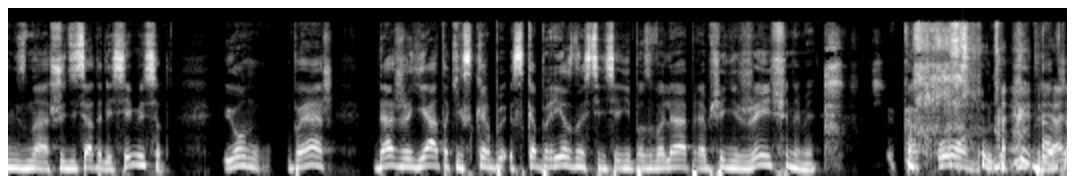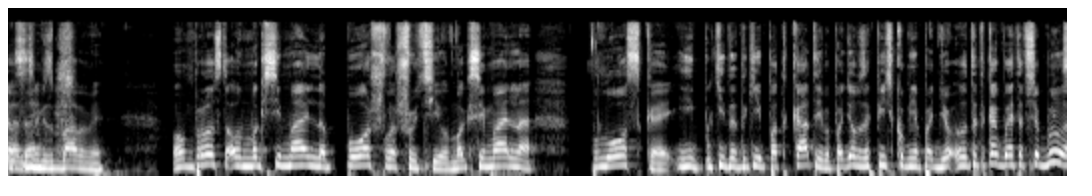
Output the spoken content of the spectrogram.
не знаю, 60 или 70. И он, понимаешь, даже я таких скорб- скобрезностей себе не позволяю при общении с женщинами, как он, когда общался с этими с бабами. Он просто, он максимально пошло шутил, максимально плоско, и какие-то такие подкаты, типа, пойдем за письку мне пойдем. Вот это как бы это все было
